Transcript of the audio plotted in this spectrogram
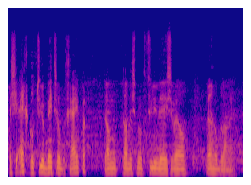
als je eigen cultuur beter wil begrijpen, dan, dan is multitudie lezen wel, wel heel belangrijk.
